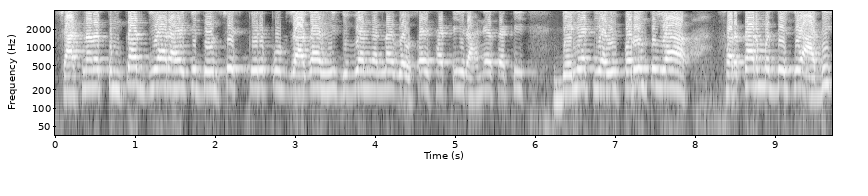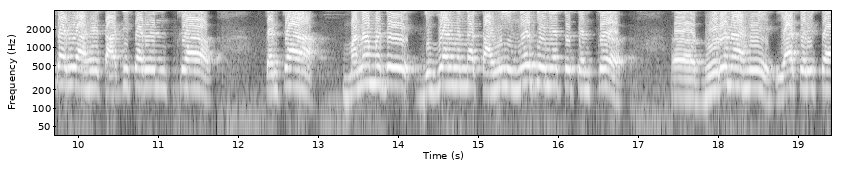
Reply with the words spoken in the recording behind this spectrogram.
शासनानं तुमचा जी आर आहे की दोनशे स्क्वेअर फूट जागा ही दिव्यांगांना व्यवसायासाठी राहण्यासाठी देण्यात यावी. परंतु या सरकारमध्ये जे अधिकारी आहेत अधिकाऱ्यांच्या त्यांच्या मनामध्ये दिव्यांगांना काही न देण्याचं त्यांचं धोरण आहे. याकरिता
